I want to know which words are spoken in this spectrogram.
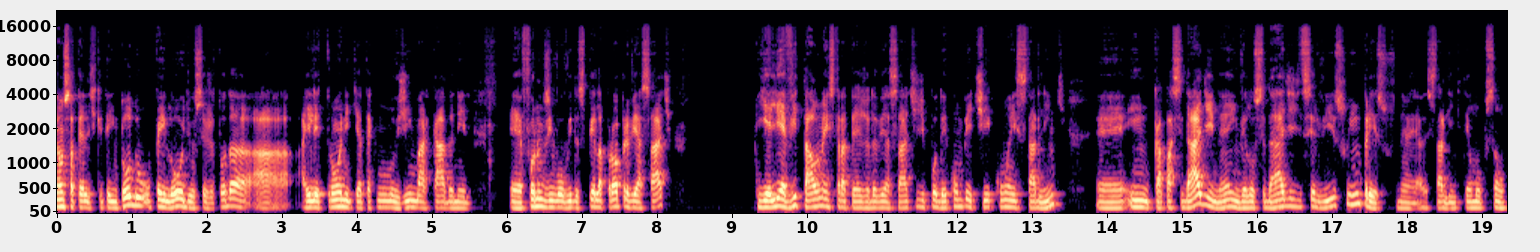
é um satélite que tem todo o payload, ou seja, toda a, a eletrônica e a tecnologia embarcada nele é, foram desenvolvidas pela própria Viasat, e ele é vital na estratégia da Viasat de poder competir com a Starlink é, em capacidade, né, em velocidade de serviço e em preços. Né? A Starlink tem uma opção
